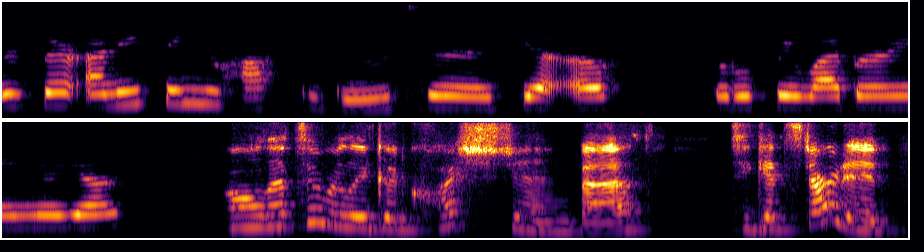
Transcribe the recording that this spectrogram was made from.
Is there anything you have to do to get a little free library in your yard? Oh, that's a really good question, Beth. To get started,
